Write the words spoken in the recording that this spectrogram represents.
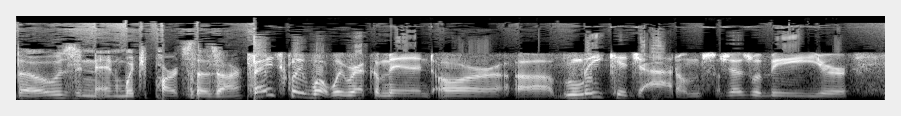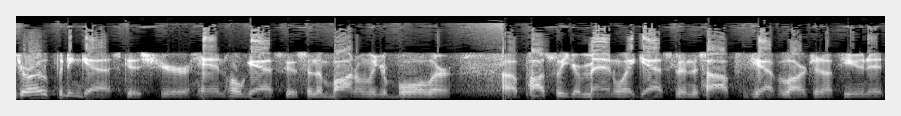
those and, and which parts those are? Basically, what we recommend are uh, leakage items. Those would be your your opening gaskets, your handhole gaskets in the bottom of your boiler, uh, possibly your manway gasket in the top if you have a large enough unit.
